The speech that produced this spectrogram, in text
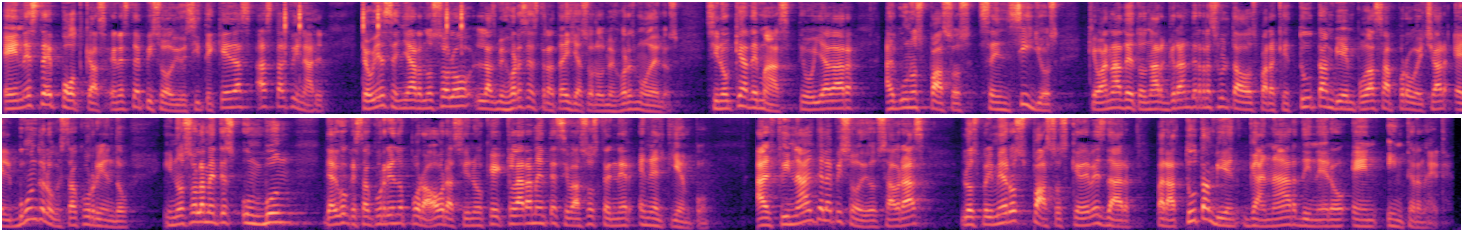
En este podcast, en este episodio, y si te quedas hasta el final, te voy a enseñar no solo las mejores estrategias o los mejores modelos, sino que además te voy a dar algunos pasos sencillos que van a detonar grandes resultados para que tú también puedas aprovechar el boom de lo que está ocurriendo. Y no solamente es un boom de algo que está ocurriendo por ahora, sino que claramente se va a sostener en el tiempo. Al final del episodio sabrás los primeros pasos que debes dar para tú también ganar dinero en Internet.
